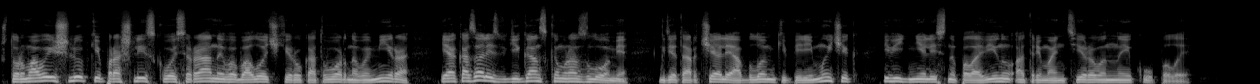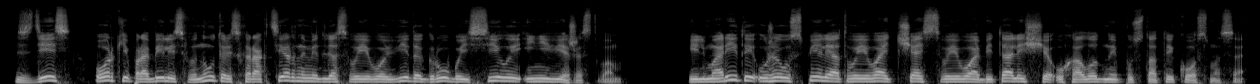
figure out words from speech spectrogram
Штурмовые шлюпки прошли сквозь раны в оболочке рукотворного мира и оказались в гигантском разломе, где торчали обломки перемычек и виднелись наполовину отремонтированные куполы. Здесь орки пробились внутрь с характерными для своего вида грубой силой и невежеством. Ильмариты уже успели отвоевать часть своего обиталища у холодной пустоты космоса.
